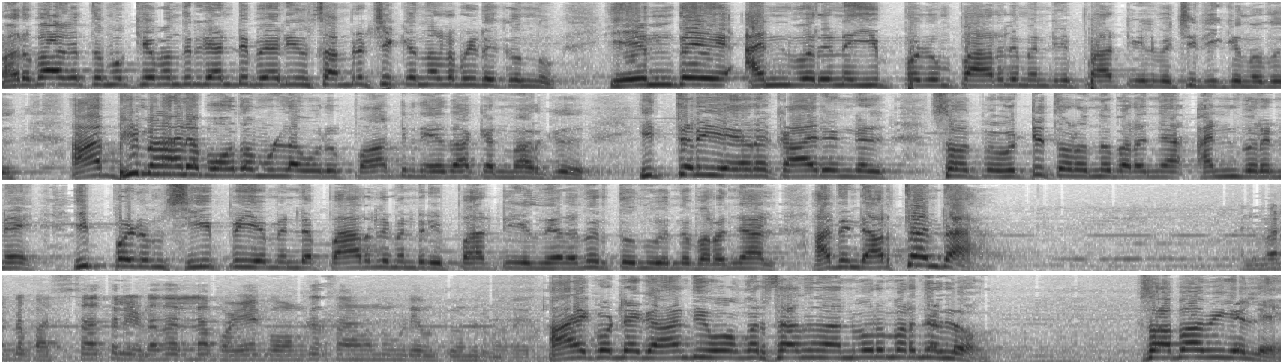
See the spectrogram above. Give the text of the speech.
മറുഭാഗത്ത് മുഖ്യമന്ത്രി രണ്ടുപേരെയും സംരക്ഷിക്കുന്ന നടപടിയെടുക്കുന്നു. എന്തേ അൻവറിനെ ഇപ്പോഴും പാർലമെന്ററി പാർട്ടിയിൽ വെച്ചിരിക്കുന്നത്? അഭിമാനബോധമുള്ള ഒരു പാർട്ടി നേതാക്കന്മാർക്ക് ഇത്രയേറെ കാര്യങ്ങൾ വെട്ടിത്തുറന്നു പറഞ്ഞ അൻവറിനെ ഇപ്പോഴും സി പി എമ്മിന്റെ പാർലമെന്ററി പാർട്ടിയിൽ നിലനിർത്തുന്നു എന്ന് പറഞ്ഞാൽ അതിന്റെ അർത്ഥം എന്താ? അൻവറിന്റെ പശ്ചാത്തലം ഇടതല്ല പഴയ കോൺഗ്രസ് ആണെന്ന് കൂടി മുഖ്യമന്ത്രി പറയുന്നു. ആയിക്കോട്ടെ ഗാന്ധി കോൺഗ്രസ് ആണെന്ന് അൻവറും പറഞ്ഞല്ലോ. സ്വാഭാവികല്ലേ?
